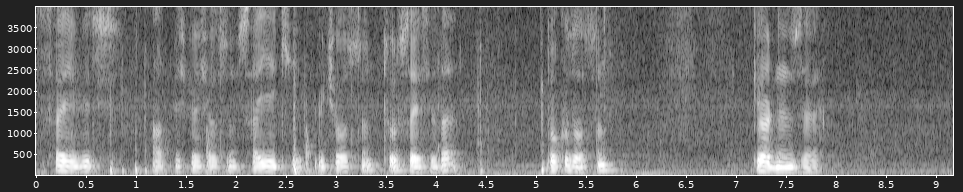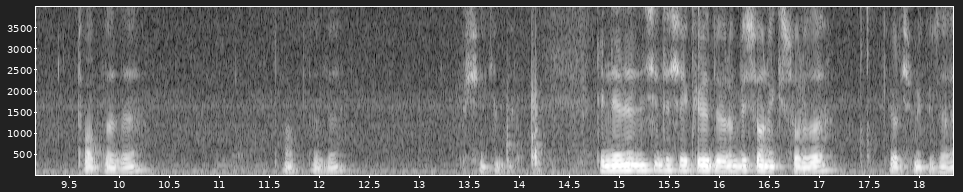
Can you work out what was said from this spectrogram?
Sayı 1 65 olsun. Sayı 2 3 olsun. Tur sayısı da 9 olsun. Gördüğünüz üzere. Topladı. Topladı. Bu şekilde. Dinlediğiniz için teşekkür ediyorum. Bir sonraki soruda görüşmek üzere.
